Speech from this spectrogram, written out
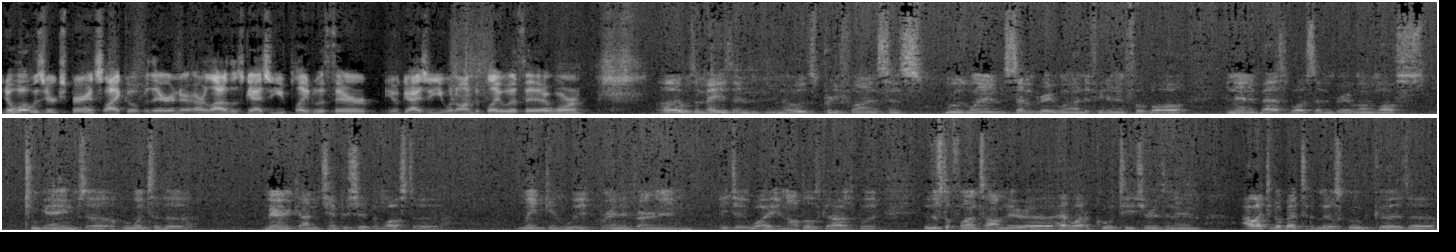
You know, what was your experience like over there? And are a lot of those guys that you played with there, you know, guys that you went on to play with at Warren? Uh, it was amazing. You know, it was pretty fun since we was winning seventh grade, we undefeated in football, and then in basketball, seventh grade, we lost two games. Uh, we went to the Marion County Championship and lost to Lincoln with Brandon Vernon, AJ White, and all those guys. But it was just a fun time there. Uh, had a lot of cool teachers, and then I like to go back to the middle school because uh,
